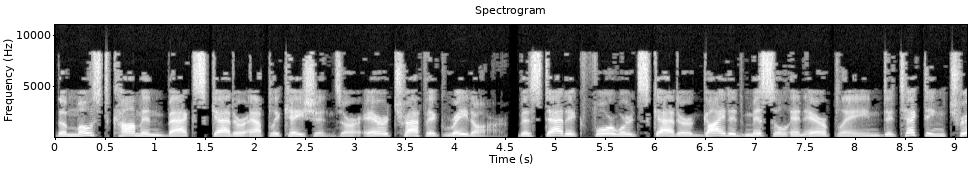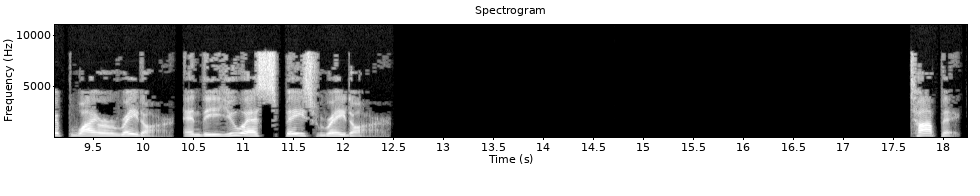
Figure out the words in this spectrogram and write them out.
The most common backscatter applications are air traffic radar, bistatic forward scatter guided missile and airplane detecting trip wire radar, and the U.S. space radar. Topic:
